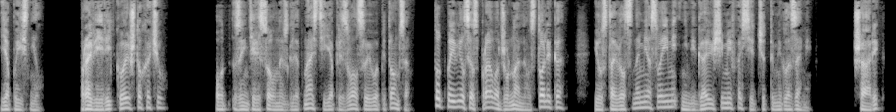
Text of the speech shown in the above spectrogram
Я пояснил. «Проверить кое-что хочу». Под заинтересованный взгляд Насти я призвал своего питомца. Тот появился справа от журнального столика и уставился на меня своими немигающими фасетчатыми глазами. «Шарик,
